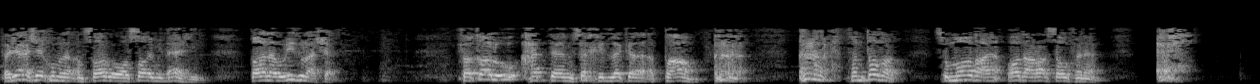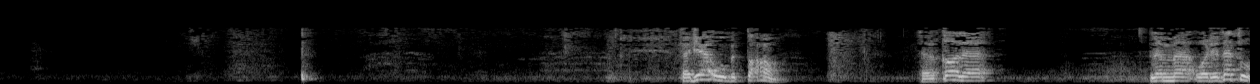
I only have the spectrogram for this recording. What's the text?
فجاء شيخ من الأنصار وهو صائم من أهله. قال أريد العشاء. فقالوا حتى نسخن لك الطعام. فانتظر ثم وضع, وضع رأسه فنام فجاءوا بالطعام. قال لما وجدته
